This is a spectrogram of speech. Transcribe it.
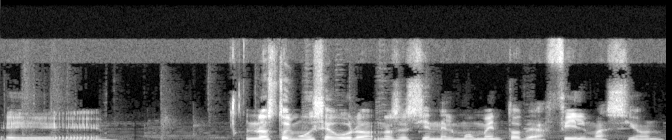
eh, no estoy muy seguro, no sé si en el momento de la filmación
